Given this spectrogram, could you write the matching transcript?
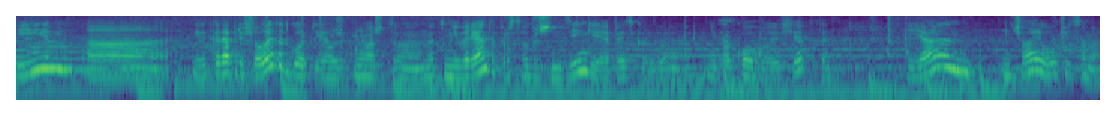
И, а, и вот когда пришел этот год, я уже поняла, что ну, это не вариант, это просто выброшенные деньги, и опять как бы никакого эффекта. И я начала его учить сама.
